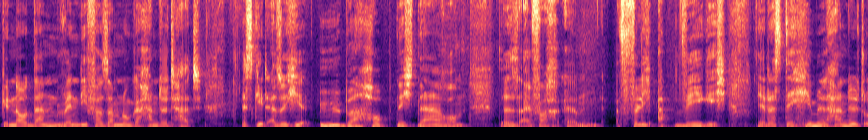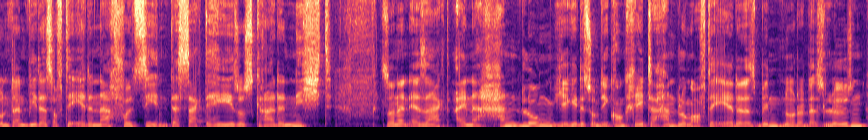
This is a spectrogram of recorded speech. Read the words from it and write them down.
Genau dann, wenn die Versammlung gehandelt hat. Es geht also hier überhaupt nicht darum, das ist einfach ähm, völlig abwegig, ja, dass der Himmel handelt und dann wir das auf der Erde nachvollziehen. Das sagt der Herr Jesus gerade nicht, sondern er sagt eine Handlung, hier geht es um die konkrete Handlung auf der Erde, das Binden oder das Lösen,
